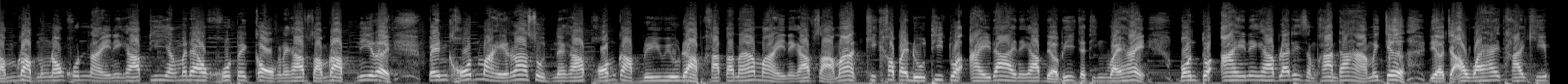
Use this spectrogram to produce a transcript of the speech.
สำหรับน้องๆคนไหนนะครับที่ยังไม่ได้เอาโค้ดไปกรอกนะครับสำหรับนี่เลย เป็นโค้ดใหม่ล่าสุดนะครับ พร้อมกับรีวิวดาบคาตานะใหม่นะครับสามารถคลิกเข้าไปดูที่ตัว i ได้นะครับ เดี๋ยวพี่จะทิ้งไว้ให้บนตัว i นะครับและที่สำคัญถ้าหาไม่เจอ เดี๋ยวจะเอาไว้ให้ท้ายคลิป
